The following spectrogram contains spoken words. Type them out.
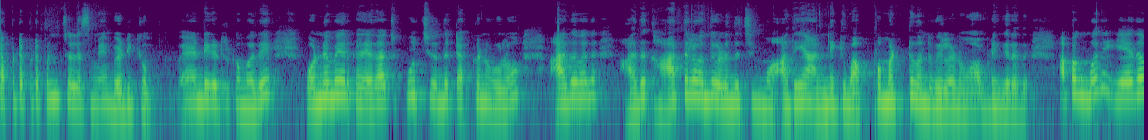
டப்பு டப்பு டப்புன்னு சில சமயம் வெடிக்கும். வேண்டிக்கிட்டு இருக்கும்போதே ஒன்றுமே இருக்காது. ஏதாச்சும் பூச்சி வந்து டக்குன்னு விழும். அது வந்து அது காற்றுல வந்து விழுந்துச்சுமோ அதையே அன்னைக்கு அப்போ மட்டும் வந்து விழணும் அப்படிங்கிறது. அப்போங்கும்போது ஏதோ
